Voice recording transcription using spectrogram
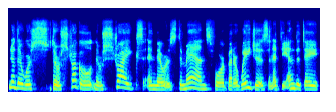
you know there was there was struggle there were strikes and there was demands for better wages and at the end of the day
